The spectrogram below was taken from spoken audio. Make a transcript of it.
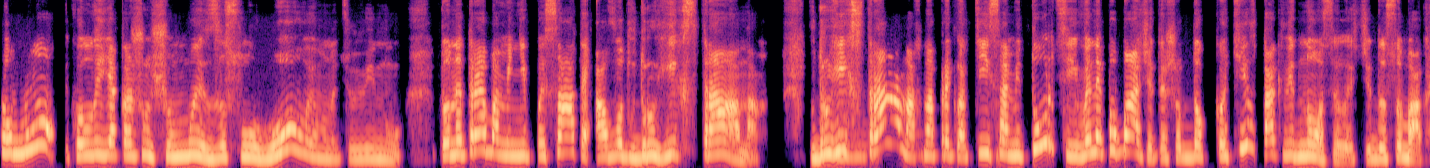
Тому, коли я кажу, що ми заслуговуємо на цю війну, то не треба мені писати, а от в других странах. В других странах, наприклад, в тій самій Турції, ви не побачите, щоб до котів так відносились чи до собак.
